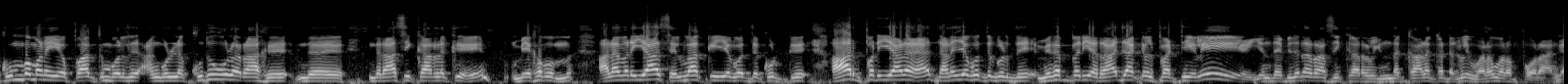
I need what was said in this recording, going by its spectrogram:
கும்பமனையை பார்க்கும் பொழுது அங்குள்ள குதூகலராகு இந்த இந்த ராசிக்காரர்களுக்கு மிகவும் அளவறியா செல்வாக்கு யோகத்தை கொடுத்து ஆர்ப்பரியான தனயோகத்தை கொடுத்து மிகப்பெரிய ராஜாக்கள் பட்டியலில் இந்த மிதன ராசிக்காரர்கள் இந்த காலகட்டங்களில் வளம் வர போகிறாங்க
